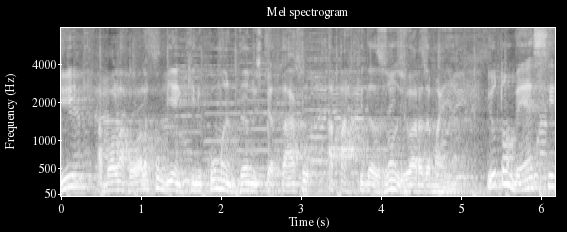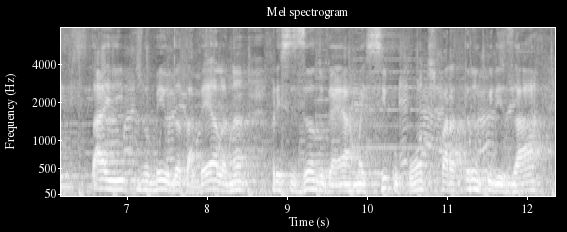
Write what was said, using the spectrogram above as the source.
e a bola rola com o Bianchini comandando o espetáculo a partir das 11 horas da manhã. E o Tombense está aí no meio da tabela, né? precisando ganhar mais cinco pontos para tranquilizar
